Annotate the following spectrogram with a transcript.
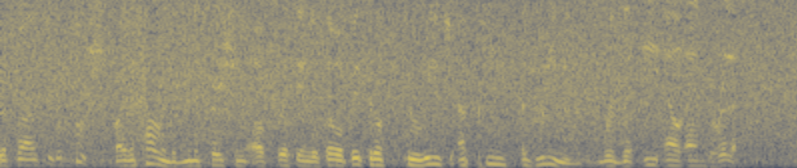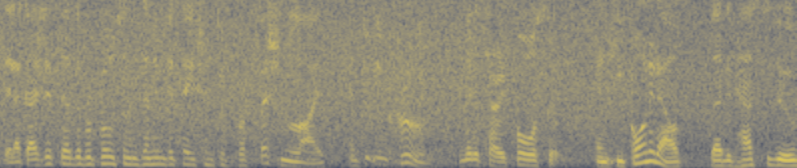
refers to the push by the current administration of President Gustavo Petro to reach a peace agreement with the ELN guerrillas. De la Calle said the proposal is an invitation to professionalize and to improve military forces. And he pointed out that it has to do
